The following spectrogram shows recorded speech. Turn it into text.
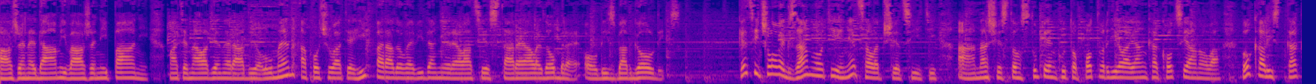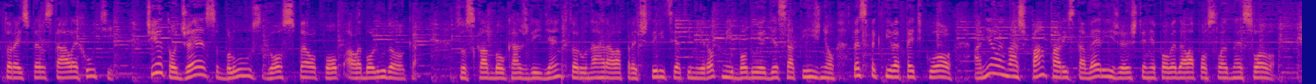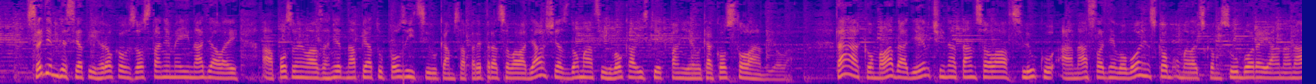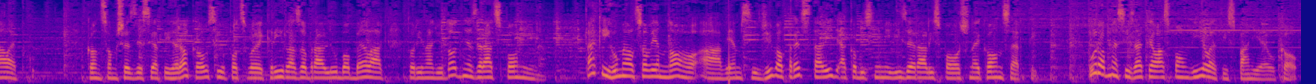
Vážené dámy, vážení páni, máte naladené rádio Lumen a počúvate hitparadové vydanie relácie Staré, ale dobré, Oldies but Goldies. Keď si človek zanotí, hneď sa lepšie cíti a na šiestom stupienku to potvrdila Janka Kocianová, vokalistka, ktorej spev stále chutí. Či je to jazz, blues, gospel, pop alebo ľudovka. So skladbou Každý deň, ktorú nahrala pred 40 rokmi, boduje 10 týždňov, respektíve 5 kôl a nielen náš fanfarista verí, že ešte nepovedala posledné slovo. V 70. rokoch zostaneme i naďalej a pozvem vás hneď na piatú pozíciu, kam sa prepracovala ďalšia z domácich vokalistiek pani Evka Kostolániová. Tá ako mladá dievčina tancovala v sľuku a následne vo vojenskom umeleckom súbore Jana Nálepku. Koncom 60. rokov si ju pod svoje krídla zobral Ľubo Belák, ktorý na ňu dodnes rád spomína. Takých umelcov je mnoho a viem si živo predstaviť, ako by s nimi vyzerali spoločné koncerty. Urobme si zatiaľ aspoň výlety s pani Evkou.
